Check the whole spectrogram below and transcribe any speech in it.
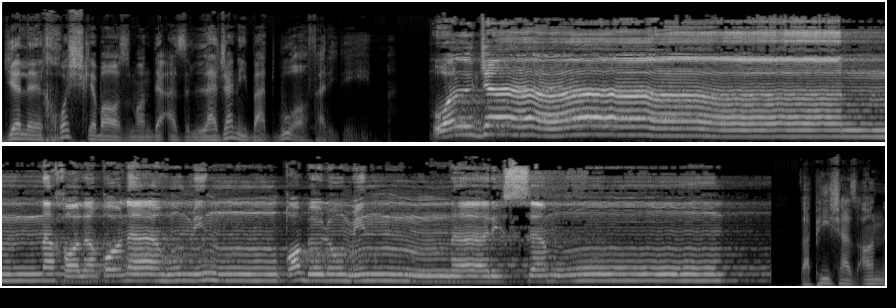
گل خشک بازمانده از لجنی بدبو آفریدیم. والجان خلقناه من قبل من نار السموم. و پیش از آن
